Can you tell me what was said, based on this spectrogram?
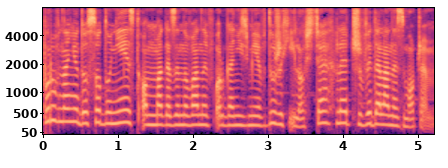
porównaniu do sodu nie jest on magazynowany w organizmie w dużych ilościach, lecz wydalany z moczem.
